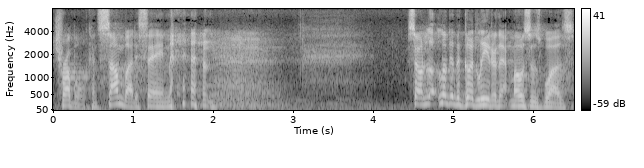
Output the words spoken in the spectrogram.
trouble. Can somebody say amen? so look, look at the good leader that Moses was.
